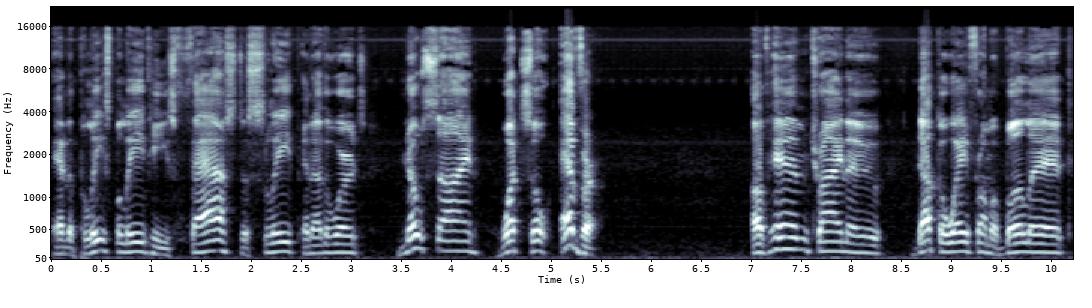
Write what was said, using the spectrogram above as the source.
and the police believe he's fast asleep. In other words, no sign whatsoever of him trying to duck away from a bullet.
